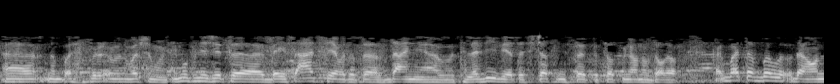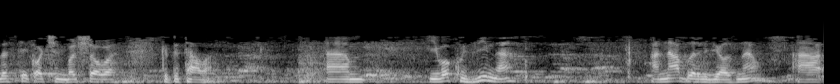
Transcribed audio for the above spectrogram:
э, большому. Ему принадлежит э, Бейс Асия, вот это здание в Тель-Авиве, это сейчас не стоит 500 миллионов долларов. Как бы это был, да, он достиг очень большого капитала эм, его кузина, она была религиозная, а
